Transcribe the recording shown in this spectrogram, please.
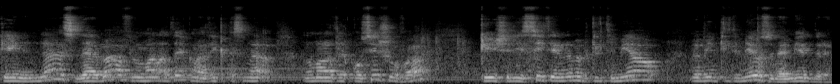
كاين الناس دابا في المناطق نعطيك أسماء المناطق وسير شوفها كيشري السيتيرنا ب 300 ما بين 300 و 700 درهم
